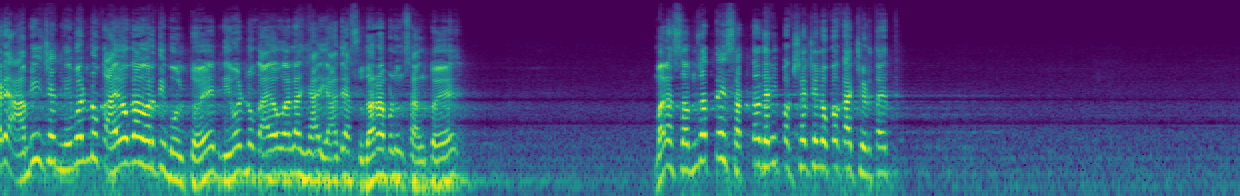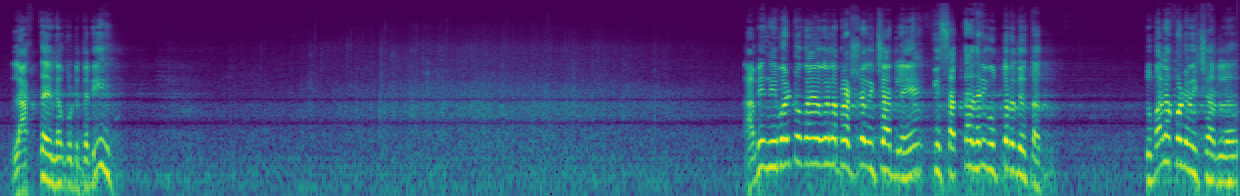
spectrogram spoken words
आणि आम्ही जे निवडणूक आयोगावरती बोलतोय निवडणूक आयोगाला ह्या याद्या सुधारा म्हणून सांगतोय मला समजत नाही सत्ताधारी पक्षाचे लोक का चिडतायत. लागतंय ना कुठेतरी? आम्ही निवडणूक आयोगाला प्रश्न विचारले की सत्ताधारी उत्तर देतात. तुम्हाला कोणी विचारलं?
